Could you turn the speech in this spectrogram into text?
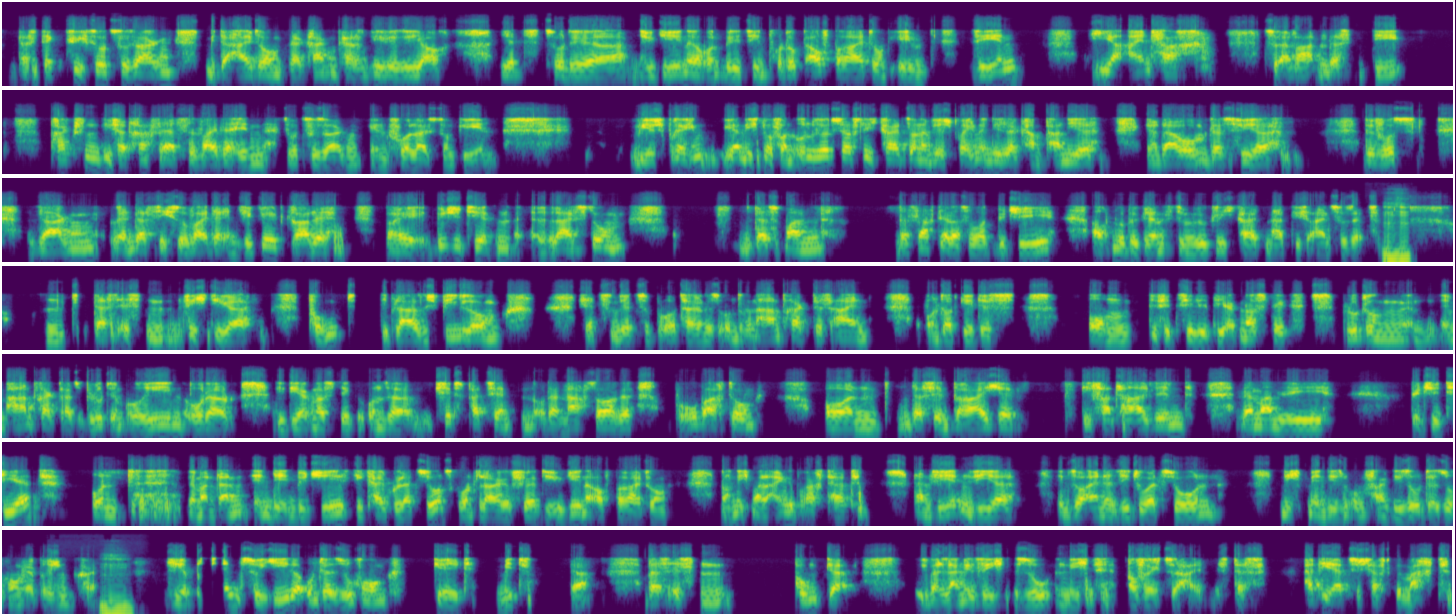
Das deckt sich sozusagen mit der Haltung der Krankenkassen, wie wir sie auch jetzt zu der Hygiene- und Medizinproduktaufbereitung eben sehen hier einfach zu erwarten, dass die Praxen, die Vertragsärzte weiterhin sozusagen in Vorleistung gehen. Wir sprechen ja nicht nur von Unwirtschaftlichkeit, sondern wir sprechen in dieser Kampagne ja darum, dass wir bewusst sagen, wenn das sich so weiterentwickelt, gerade bei budgetierten Leistungen, dass man das sagt ja das Wort Budget, auch nur begrenzte Möglichkeiten hat, dies einzusetzen. Mhm. Und das ist ein wichtiger Punkt. Die Blasenspiegelung setzen wir zur Beurteilung des unteren Harntraktes ein. Und dort geht es um diffizile Diagnostik, Blutungen im Harntrakt, also Blut im Urin oder die Diagnostik unserer Krebspatienten oder Nachsorge, Beobachtung. Und das sind Bereiche, die fatal sind, wenn man sie budgetiert und wenn man dann in den Budgets die Kalkulationsgrundlage für die Hygieneaufbereitung noch nicht mal eingebracht hat, dann werden wir in so einer Situation nicht mehr in diesem Umfang diese Untersuchung erbringen können. Mhm. Wir bringen zu jeder Untersuchung Geld mit. Ja? Das ist ein Punkt, der über lange Sicht so nicht aufrechtzuerhalten ist. Das hat die Ärzteschaft gemacht.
